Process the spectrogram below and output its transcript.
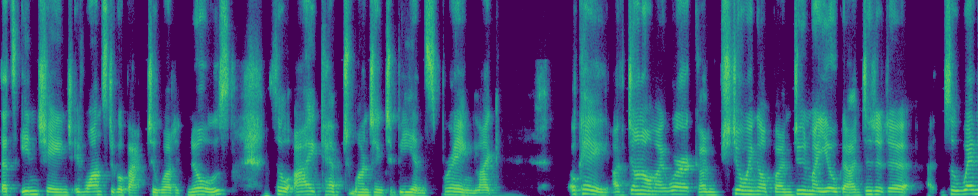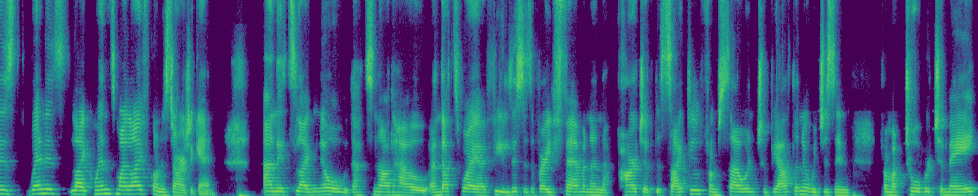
that's in change it wants to go back to what it knows mm. so i kept wanting to be in spring like okay i've done all my work i'm showing up i'm doing my yoga and da da da so when is when is like when's my life going to start again mm-hmm. and it's like no that's not how and that's why i feel this is a very feminine part of the cycle from Samhain to Bealtaine which is in mm-hmm. from october to may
